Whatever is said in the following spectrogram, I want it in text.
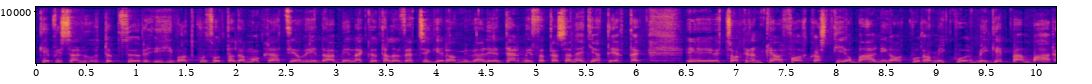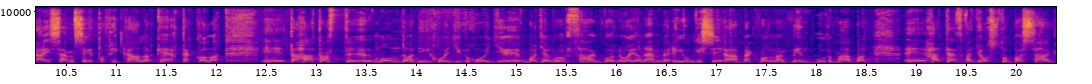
Képviselő többször hivatkozott a demokrácia védelmének kötelezettségére, amivel természetesen egyetértek, csak nem kell farkast kiabálni akkor, amikor még éppen bárány sem sétafikál a kertek alatt. Tehát azt mondani, hogy, hogy Magyarországon olyan emberi jogi sérelmek vannak, mint Burmában, hát ez vagy ostobaság,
